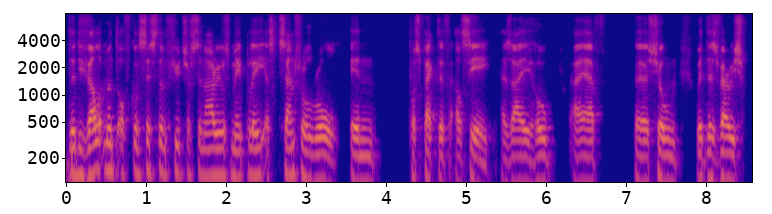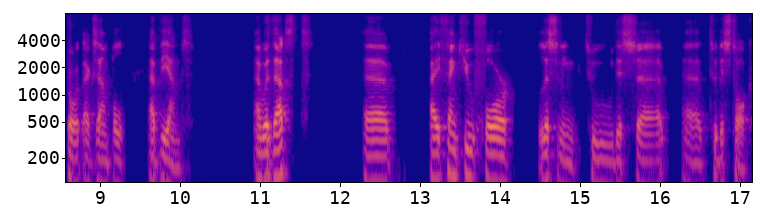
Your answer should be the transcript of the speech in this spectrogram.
the development of consistent future scenarios may play a central role in prospective LCA, as I hope I have uh, shown with this very short example at the end. And with that, uh, I thank you for listening to this uh, uh to this talk.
